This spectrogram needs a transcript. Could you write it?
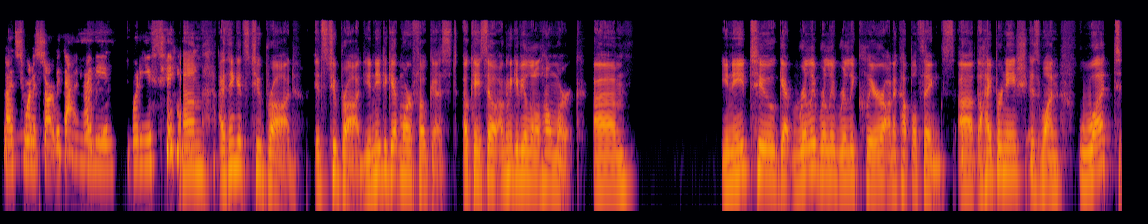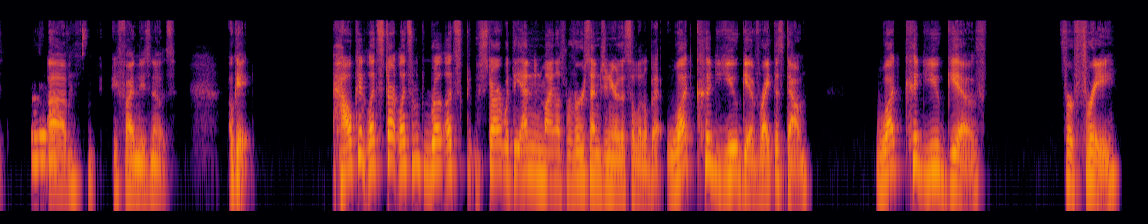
I just want to start with that. I mean, what do you think? Um, I think it's too broad. It's too broad. You need to get more focused. Okay, so I'm going to give you a little homework. Um, you need to get really, really, really clear on a couple things. Uh, the hyper niche is one. What? Um, you find these notes. Okay, how can let's start let's let's start with the end in mind. Let's reverse engineer this a little bit. What could you give write this down. What could you give for free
